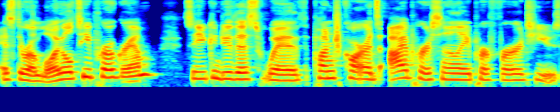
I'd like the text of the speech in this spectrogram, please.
is through a loyalty program. So you can do this with punch cards. I personally prefer to use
